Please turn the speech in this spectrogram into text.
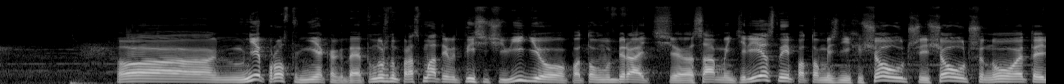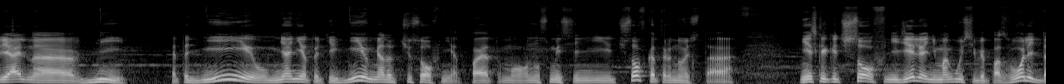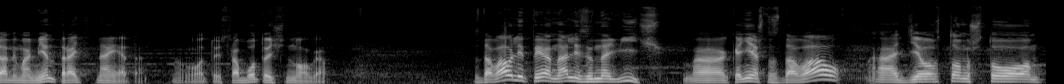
А, мне просто некогда. Это нужно просматривать тысячи видео, потом выбирать э, самые интересные, потом из них еще лучше, еще лучше. Ну, это реально дни. Это дни, у меня нет этих дней, у меня даже часов нет. Поэтому, ну, в смысле, не часов, которые носят, а несколько часов в неделю я не могу себе позволить в данный момент тратить на это. Вот, то есть работы очень много. Сдавал ли ты анализы на ВИЧ? А, конечно, сдавал. А, дело в том, что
